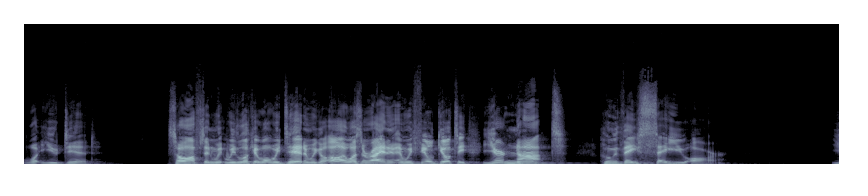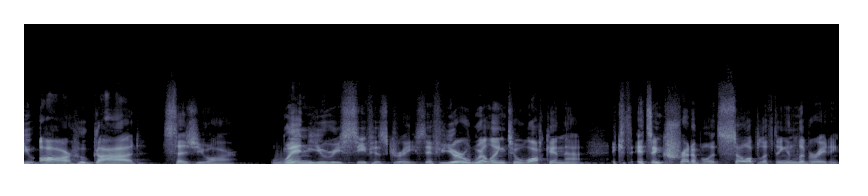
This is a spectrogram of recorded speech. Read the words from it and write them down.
what you did So often we, we look at what we did and we go, oh, it wasn't right, and, and we feel guilty. You're not who they say you are. You are who God says you are when you receive His grace. If you're willing to walk in that, it's incredible. It's so uplifting and liberating.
